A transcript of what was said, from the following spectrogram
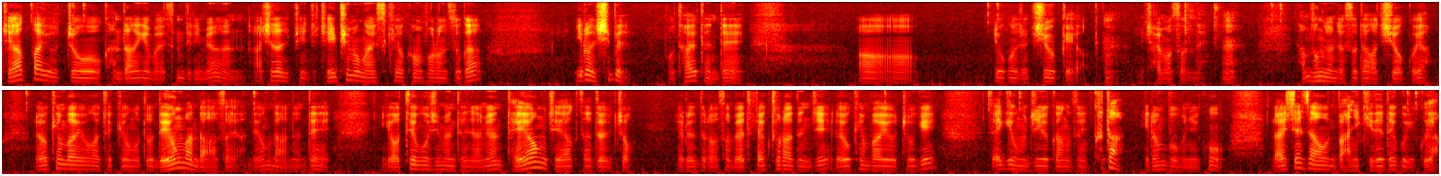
제약바이오 쪽 간단하게 말씀드리면 아시다시피 이제 JP모건 헬스케어 컨퍼런스가 1월 10일 부터 할 텐데 어, 어 요건 좀 지울게요. 응, 잘못 썼네. 응. 삼성전자 쓰다가 지웠고요. 레오캔바이오 같은 경우도 내용만 나와서요. 내용 나왔는데 이게 어떻게 보시면 되냐면 대형 제약사들 쪽 예를 들어서 매드팩토라든지 레오캔바이오 쪽이 세게 움직일 가능성이 크다 이런 부분이고 라이센스 아웃 많이 기대되고 있고요.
